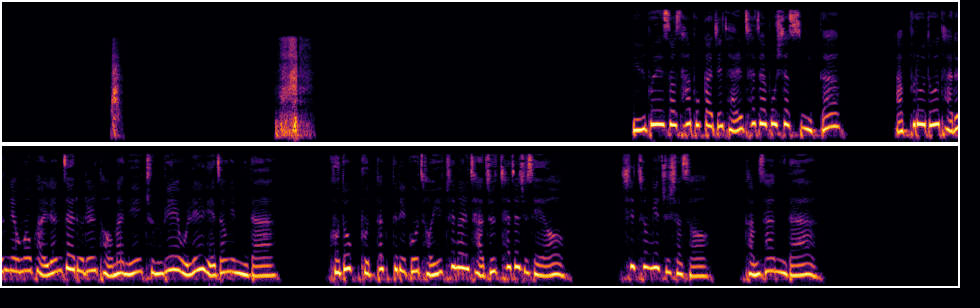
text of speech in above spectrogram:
일부에서 4부까지 잘 찾아보셨습니까? 앞으로도 다른 영어 관련 자료를 더 많이 준비해 올릴 예정입니다. 구독 부탁드리고 저희 채널 자주 찾아주세요. 시청해주셔서 감사합니다.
